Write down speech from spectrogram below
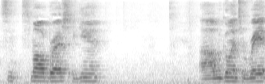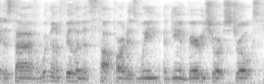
Small brush again. Uh, we're going to red this time, and we're going to fill in this top part of his wing. Again, very short strokes,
